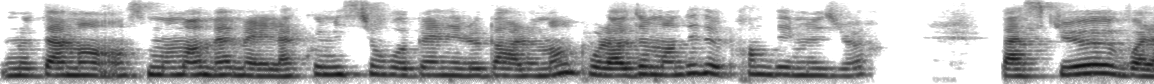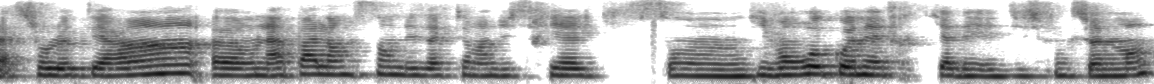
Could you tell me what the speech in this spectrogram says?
notamment en ce moment même la Commission européenne et le Parlement, pour leur demander de prendre des mesures. Parce que voilà, sur le terrain, euh, on n'a pas l'ensemble des acteurs industriels qui, sont, qui vont reconnaître qu'il y a des dysfonctionnements.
